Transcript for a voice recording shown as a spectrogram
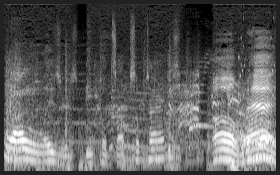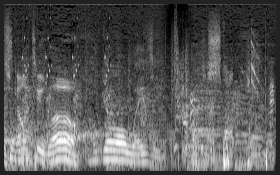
The wall of lasers B puts up sometimes. Oh, Raz, Raz going too low. I'll get a little lazy. I'll just stop jumping.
